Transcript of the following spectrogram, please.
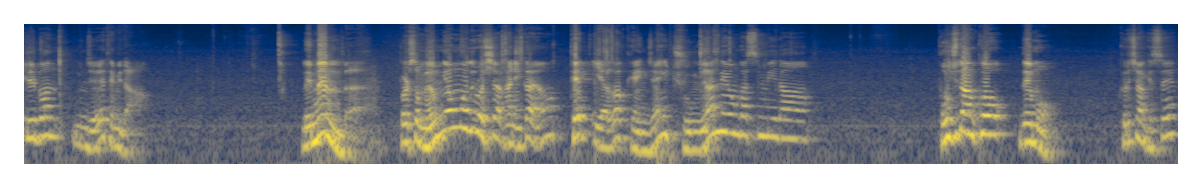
1번 문제 됩니다. Remember. 벌써 명령문으로 시작하니까요. that 이하가 굉장히 중요한 내용 같습니다. 보지도 않고 네모. 그렇지 않겠어요?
